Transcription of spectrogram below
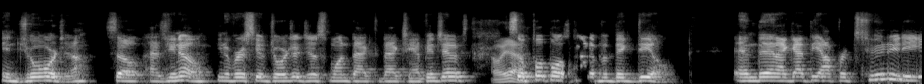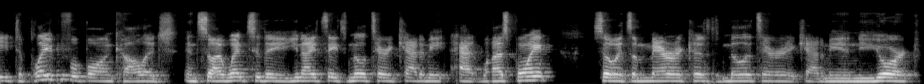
in Georgia. So as you know, University of Georgia just won back-to-back championships. Oh yeah. So football is kind of a big deal. And then I got the opportunity to play football in college. And so I went to the United States Military Academy at West Point. So it's America's military academy in New York.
